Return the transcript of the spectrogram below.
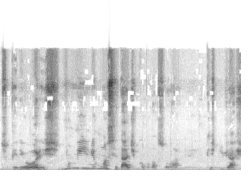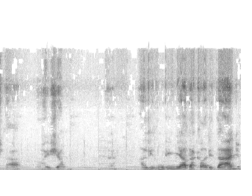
superiores, no mínimo uma cidade como nosso lar, que já está na região, né? ali no limiar da claridade,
